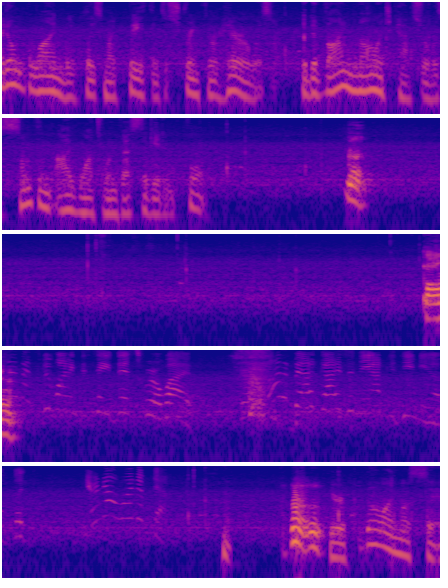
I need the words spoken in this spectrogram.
I don't blindly place my faith into strength or heroism. The divine knowledge capsule is something I want to investigate in full. Huh. Dang. I've been wanting to say this for a while. There are a lot of bad guys in the academia, but you're not one of them. Here, though I must say,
